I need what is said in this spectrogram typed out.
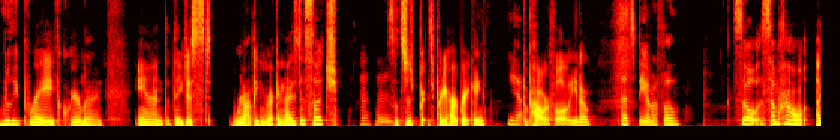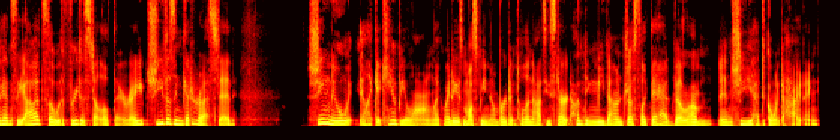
really brave queer men and they just were not being recognized as such. Mhm. So it's just it's pretty heartbreaking, yeah, but powerful, you know. that's beautiful. So somehow, against the odds, though, with Frieda's still out there, right? She doesn't get arrested. She knew, like, it can't be long. Like, my days must be numbered until the Nazis start hunting me down, just like they had Willem, and she had to go into hiding.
